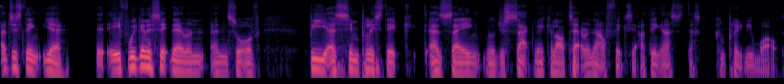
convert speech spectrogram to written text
I just think, yeah, if we're going to sit there and, and sort of be as simplistic as saying we'll just sack Mikel Arteta and that'll fix it, I think that's that's completely wild.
